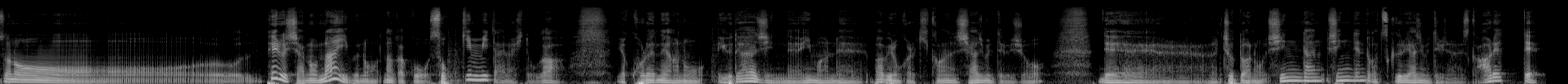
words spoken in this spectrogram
その、ペルシャの内部のなんかこう側近みたいな人が、いや、これね、あの、ユダヤ人ね、今ね、バビロンから帰還し始めてるでしょ？で、ちょっとあの、神殿、神殿とか作り始めてるじゃないですか。あれって、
